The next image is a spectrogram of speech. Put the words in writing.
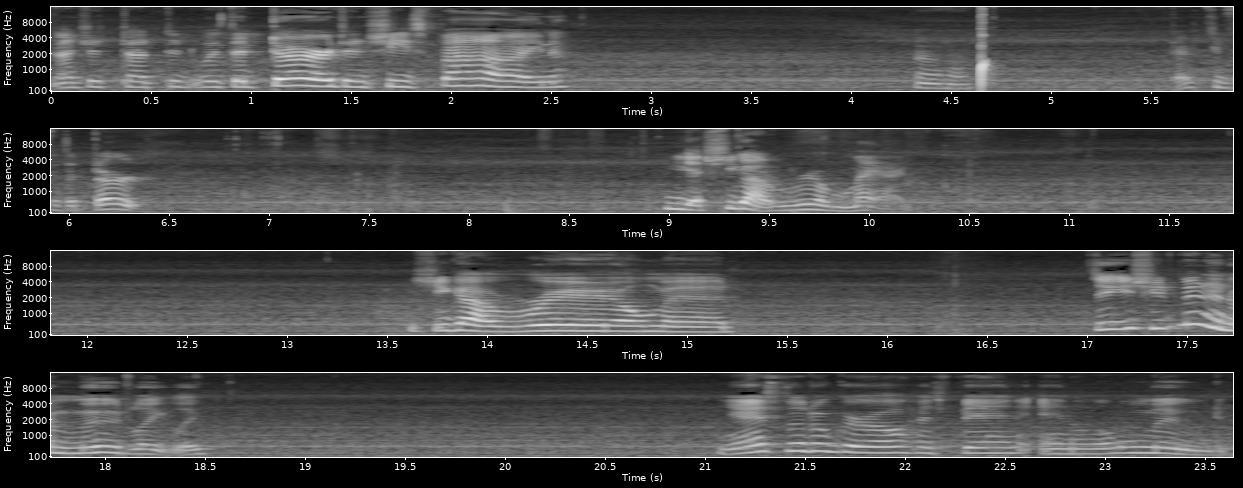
I just touched it with the dirt and she's fine. Uh-huh. Touched it with the dirt. Yeah, she got real mad. She got real mad. See, she's been in a mood lately. This little girl has been in a little mood.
